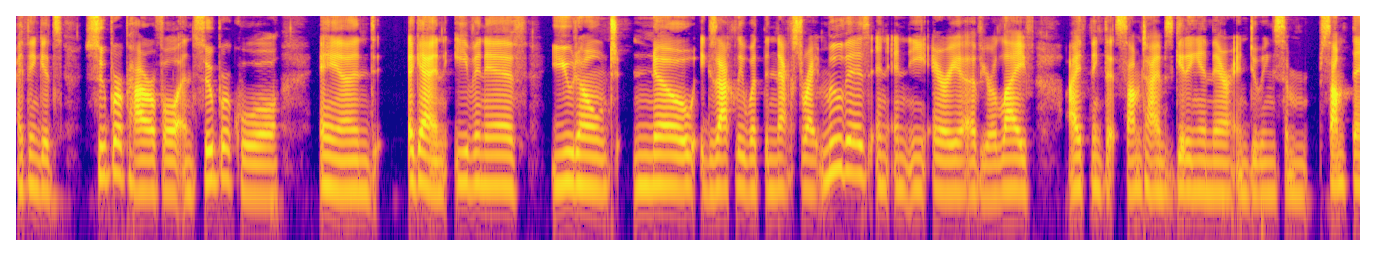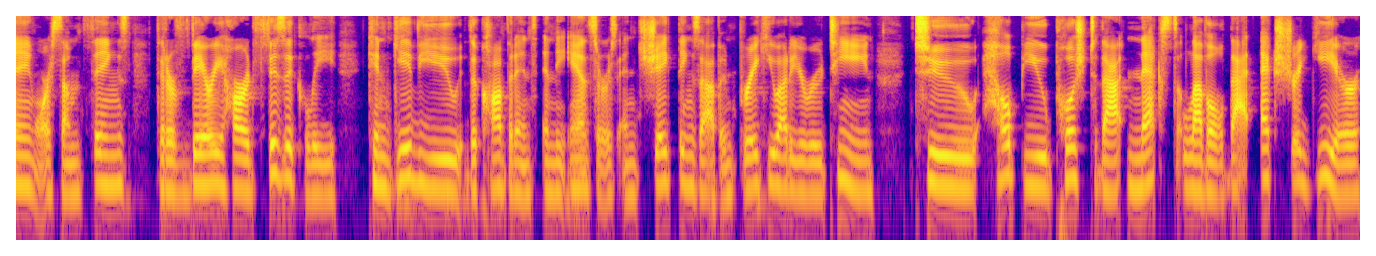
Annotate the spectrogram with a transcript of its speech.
I think it's super powerful and super cool. And again, even if you don't know exactly what the next right move is in any area of your life, I think that sometimes getting in there and doing some something or some things that are very hard physically can give you the confidence and the answers and shake things up and break you out of your routine to help you push to that next level, that extra gear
